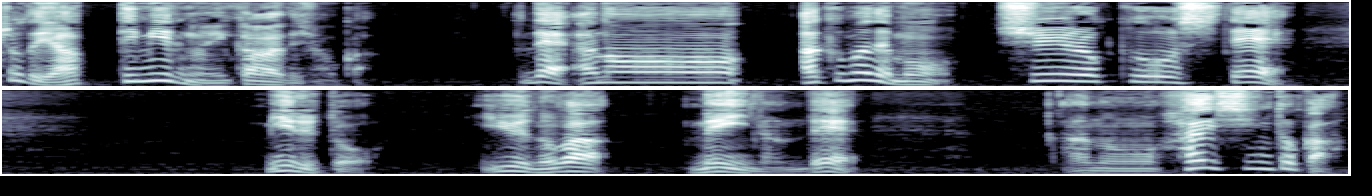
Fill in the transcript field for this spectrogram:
ちょっとやってみるのいかがでしょうか？で、あのー、あくまでも収録をして見るというのがメインなんで、あのー、配信とか、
